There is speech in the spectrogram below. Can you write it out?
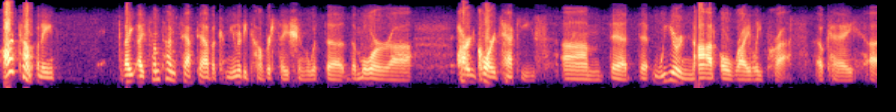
Our company, I, I sometimes have to have a community conversation with the the more uh, hardcore techies um, that that we are not O'Reilly Press. Okay, uh,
